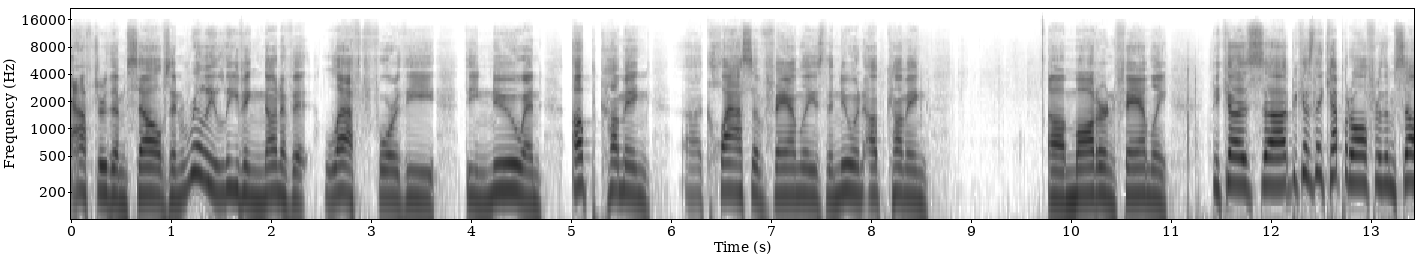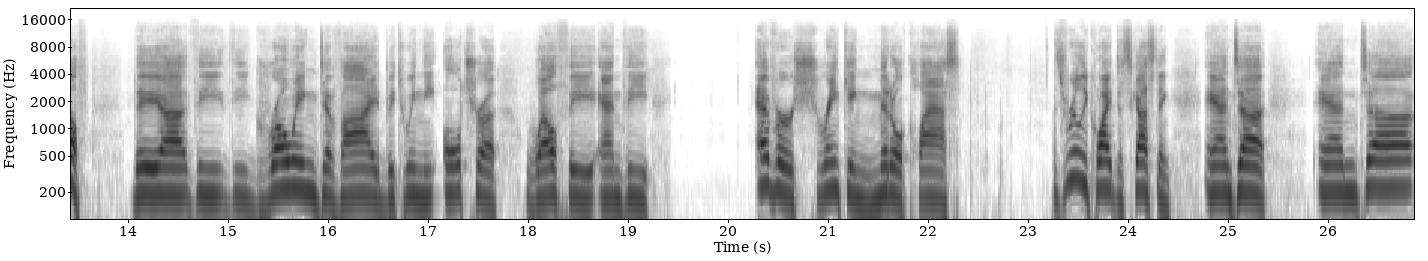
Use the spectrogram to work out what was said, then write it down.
after themselves and really leaving none of it left for the the new and upcoming uh, class of families, the new and upcoming uh, modern family, because uh, because they kept it all for themselves the uh, the the growing divide between the ultra wealthy and the ever shrinking middle class. It's really quite disgusting, and uh, and uh,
